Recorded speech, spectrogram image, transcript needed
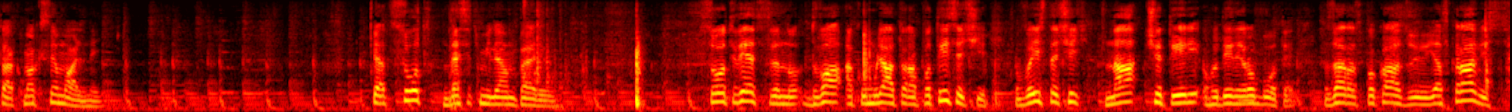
Так, максимальний. 510 мА. Соответственно, два акумулятора по 1000 вистачить на 4 години роботи. Зараз показую яскравість.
